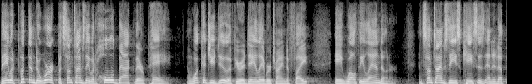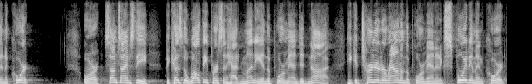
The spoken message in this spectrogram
they would put them to work, but sometimes they would hold back their pay. And what could you do if you're a day laborer trying to fight a wealthy landowner? And sometimes these cases ended up in a court. Or sometimes the because the wealthy person had money and the poor man did not, he could turn it around on the poor man and exploit him in court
